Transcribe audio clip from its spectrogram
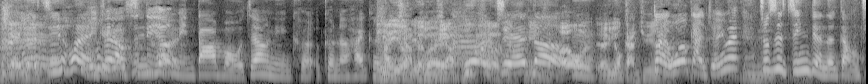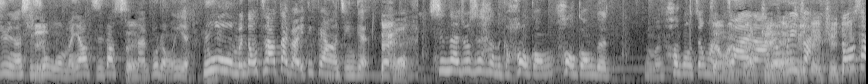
给个机会，最好是。第二名 double，这样你可可能还可以。还有的印象，我觉得。有感觉。对，我有感觉，因为就是经典的港剧呢，其实我们要知道其实蛮不容易的。如果我们都知道，代表一定非常的经典。对，现在就是他那个后宫后宫的什么《后宫甄嬛传》啊，如懿传都超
